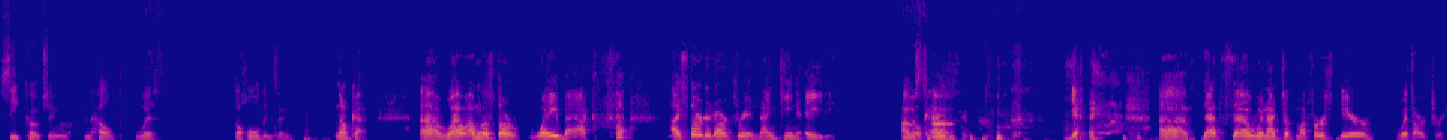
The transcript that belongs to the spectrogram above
seek coaching and help with the holding thing. Okay. Uh, well, I'm going to start way back. I started archery in 1980. I was Okay. two. Yeah. uh, that's uh, when I took my first deer with archery.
